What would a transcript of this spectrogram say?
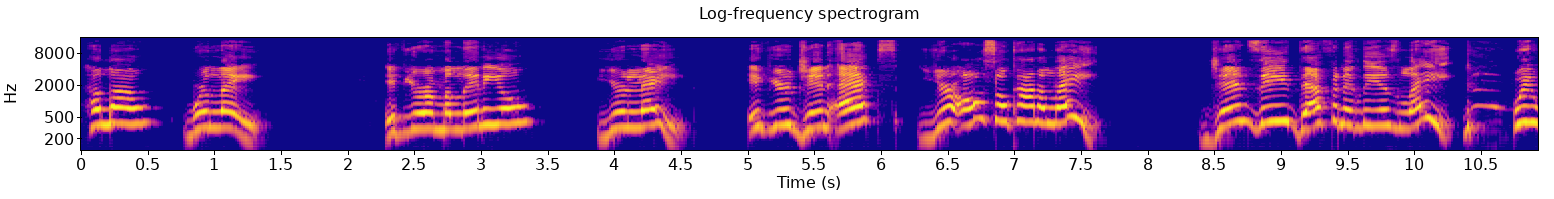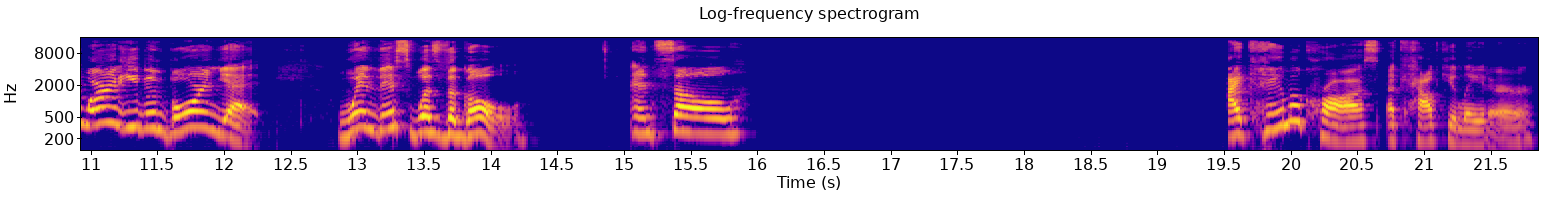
Hello, we're late. If you're a millennial, you're late. If you're Gen X, you're also kind of late. Gen Z definitely is late. we weren't even born yet when this was the goal. And so I came across a calculator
